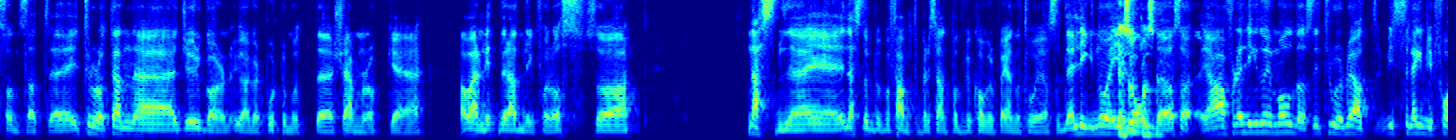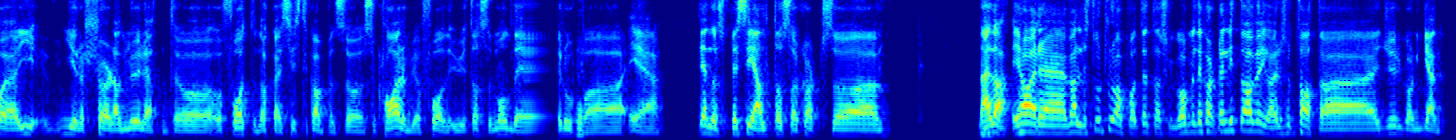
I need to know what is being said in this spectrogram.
sånn sett. Jeg tror nok den uh, Djurgården uavgjort borte mot uh, Shamrock uh, kan være en liten redning for oss. Så nesten, uh, nesten oppe på 50% på at vi kommer på 1 og 2. Altså. Det ligger noe i Molde. Altså. Ja, for det ligger noe i Molde. Så jeg tror at hvis så lenge vi får, gir oss sjøl den muligheten til å, å, få til noe i siste kampen, så, så, klarer vi å få det ut. Altså, Molde i Europa er det er noe spesielt også, klart. Så Nei da, jeg har uh, veldig stor tro på at dette skal gå, men det er klart det er litt avhengig av resultatet av Djurgården-Gent.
